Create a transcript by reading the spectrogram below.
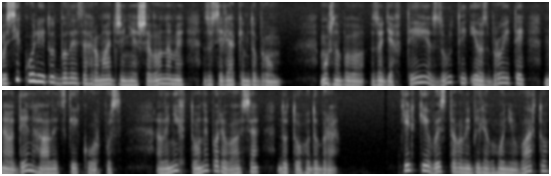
Усі колії тут були загромаджені ешелонами з усіляким добром. Можна було зодягти, взути і озброїти не один галицький корпус, але ніхто не поривався до того добра. Тільки виставили біля вагонів варту,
